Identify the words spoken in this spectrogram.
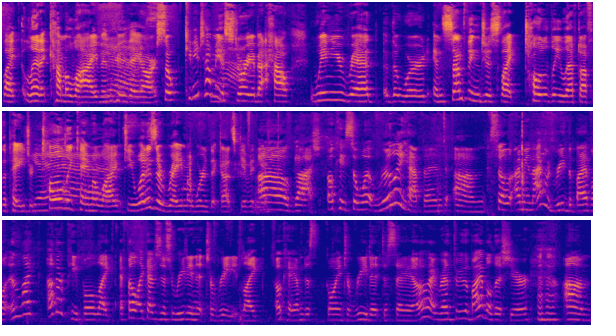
like let it come alive in who they are. So, can you tell me a story about how when you read the word and something just like totally left off the page or totally came alive to you? What is a rhema word that God's given you? Oh gosh. Okay, so what really happened? Um, so I mean, I would read the Bible, and like other people, like I felt like I was just reading it to read. Like, okay, I'm just going to read it to say, oh, I read through the Bible this year. Um,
